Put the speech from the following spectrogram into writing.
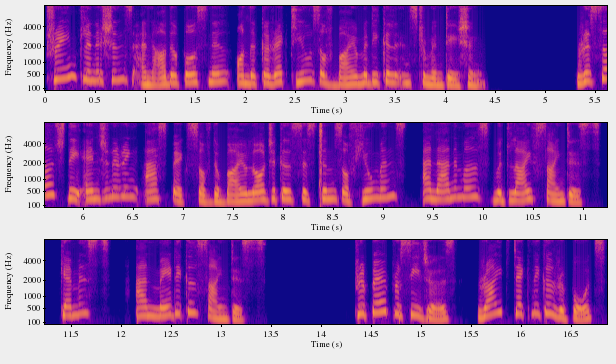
Train clinicians and other personnel on the correct use of biomedical instrumentation. Research the engineering aspects of the biological systems of humans and animals with life scientists, chemists, and medical scientists. Prepare procedures, write technical reports,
